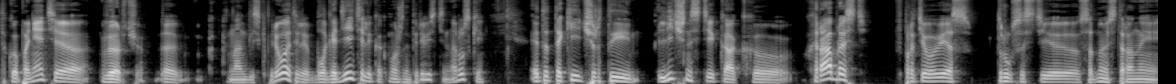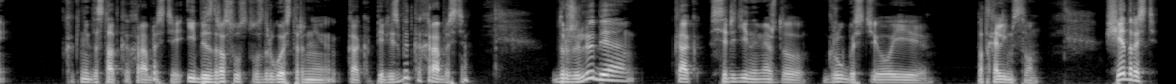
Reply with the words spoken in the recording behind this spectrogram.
такое понятие virtue, да, как на английский перевод, или благодетели, как можно перевести на русский. Это такие черты личности, как э, храбрость в противовес трусости, с одной стороны, как недостатка храбрости, и безрассудство, с другой стороны, как переизбытка храбрости. Дружелюбие, как середина между грубостью и подхалимством. Щедрость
